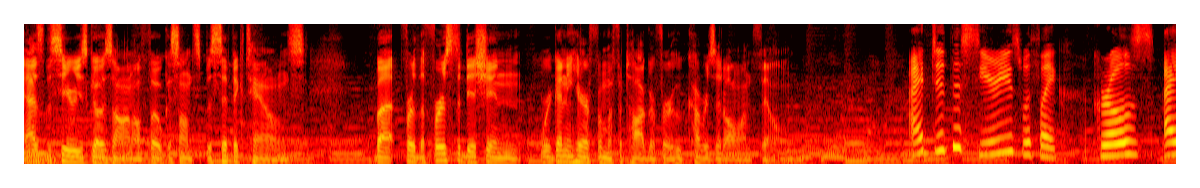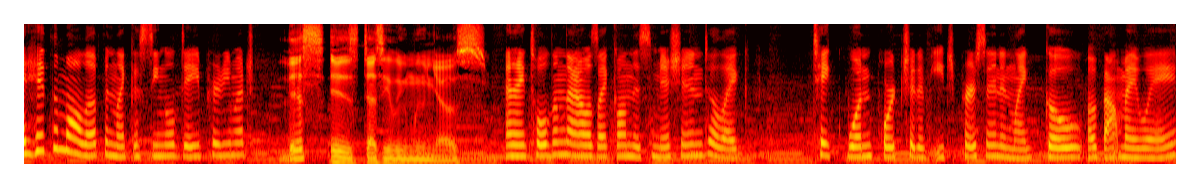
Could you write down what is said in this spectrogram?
As the series goes on, I'll focus on specific towns, but for the first edition, we're going to hear from a photographer who covers it all on film. I did this series with like girls. I'd hit them all up in like a single day pretty much. This is Desilu Munoz. And I told them that I was like on this mission to like take one portrait of each person and like go about my way.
